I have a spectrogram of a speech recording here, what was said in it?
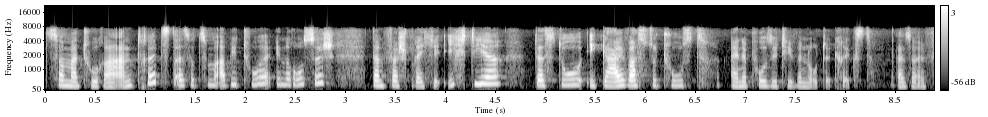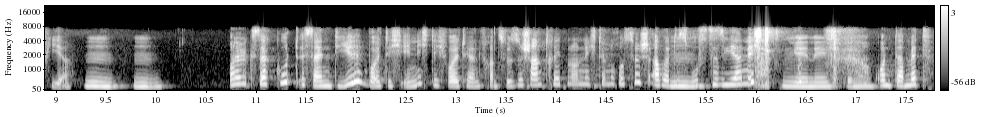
zur Matura antrittst, also zum Abitur in Russisch, dann verspreche ich dir, dass du, egal was du tust, eine positive Note kriegst. Also ein 4. Hm, hm. Und ich habe gesagt, gut, ist ein Deal, wollte ich eh nicht. Ich wollte ja in Französisch antreten und nicht in Russisch, aber das Hm. wusste sie ja nicht. Nee, nee, genau. Und damit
